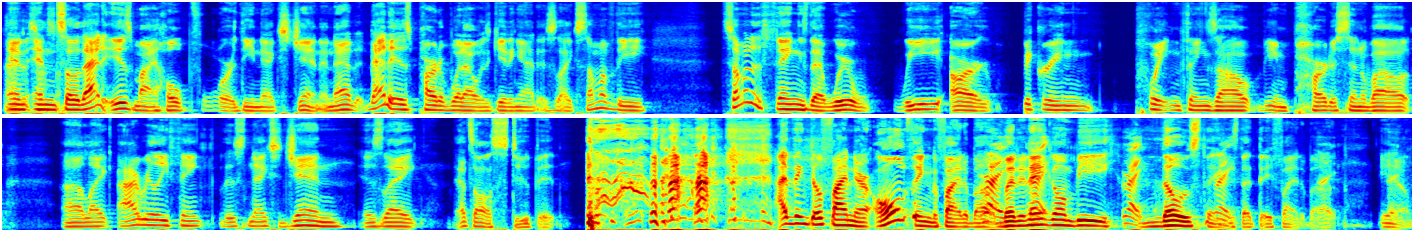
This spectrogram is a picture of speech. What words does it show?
That and and awesome. so that is my hope for the next gen, and that that is part of what I was getting at. Is like some of the some of the things that we're we are bickering, pointing things out, being partisan about. Uh, like I really think this next gen is like that's all stupid. I think they'll find their own thing to fight about, Right, but it ain't gonna be Right. those things Right. that they fight about. Right. You know.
